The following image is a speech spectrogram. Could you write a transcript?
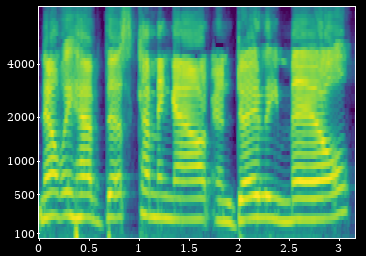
Now we have this coming out in Daily Mail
